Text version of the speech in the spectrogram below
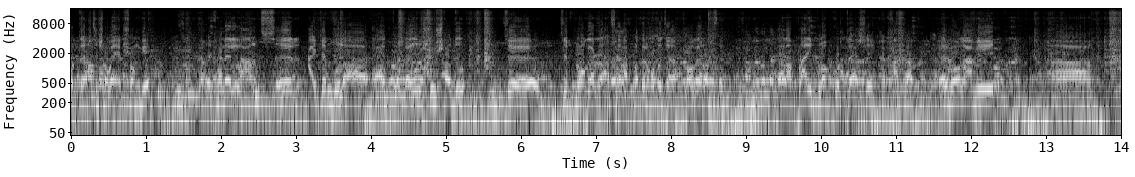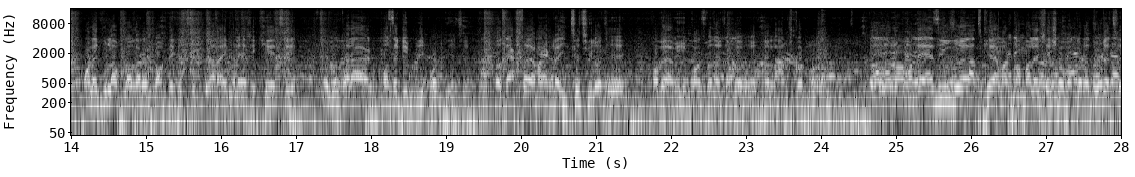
করতে আসছি সবাই একসঙ্গে। এখানে লাঞ্চের আইটেমগুলা এতটাই সুস্বাদু। যে যে ব্লগাররা আছে আপনাদের মতো যারা ব্লগার আছে তারা প্রায় ব্লগ করতে আসে এখানে। এবং আমি অনেকগুলো ব্লগারের ব্লগ দেখেছি তারা এখানে এসে খেয়েছে এবং তারা পজিটিভ রিপোর্ট দিয়েছে। তো দ্যাটস আমার একটা ইচ্ছে ছিল যে কবে আমি কক্সবাজার যাব এবং এখানে লাঞ্চ করব। তো আল্লাহর রহমতে অ্যাজ ইউজুয়াল আজকে আমার কপালে সেই সৌভাগ্যটা জুটেছে।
